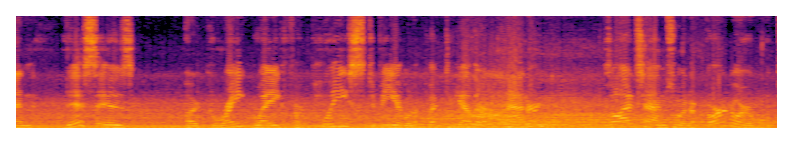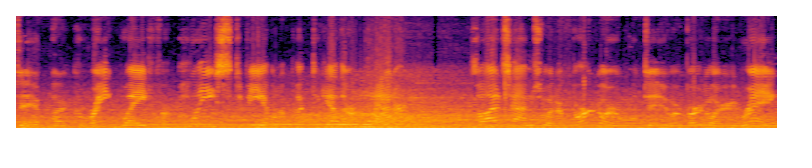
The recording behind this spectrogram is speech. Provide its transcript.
And this is a great way for police to be able to put together a pattern. A lot of times what a burglar will do, a great way for police to be able to put together a pattern. A lot of times what a burglar will do, a burglary ring,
